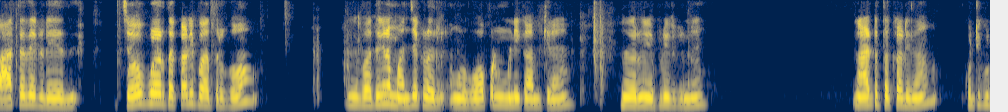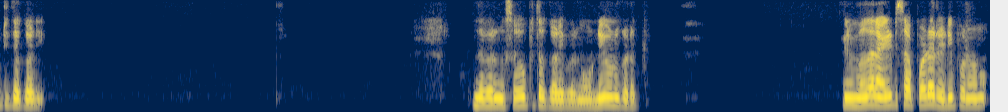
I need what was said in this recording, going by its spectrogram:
பார்த்ததே கிடையாது. சிவப்பு கலர் தக்காளி பார்த்துருக்கோம். இது பார்த்தீங்கன்னா மஞ்சள் கலர். உங்களுக்கு ஓப்பன் பண்ணி காமிக்கிறேன். இந்த பாருங்க எப்படி இருக்குன்னு. நாட்டு தக்காளி தான். குட்டி குட்டி தக்காளி. இந்த பாருங்க சிவப்பு தக்காளி பாருங்கள் ஒன்றே ஒன்று கிடக்கு. இனிமேல் தான் நைட்டு சாப்பாடை ரெடி பண்ணணும்.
